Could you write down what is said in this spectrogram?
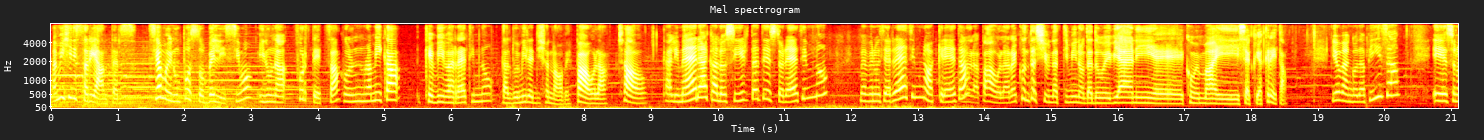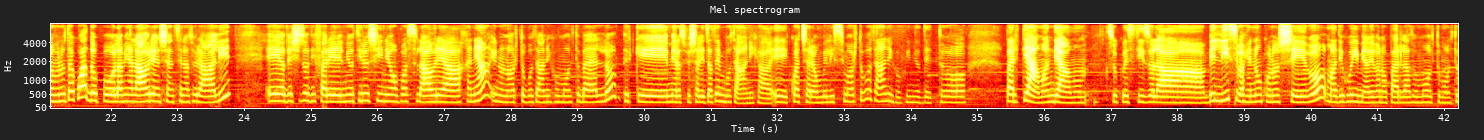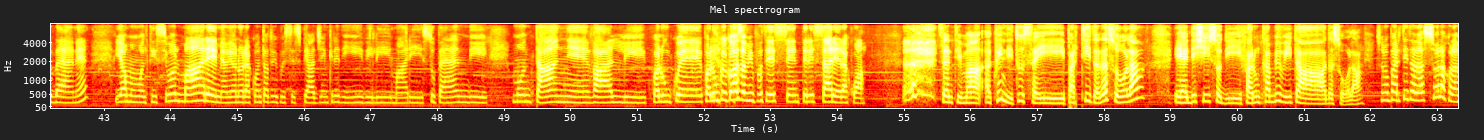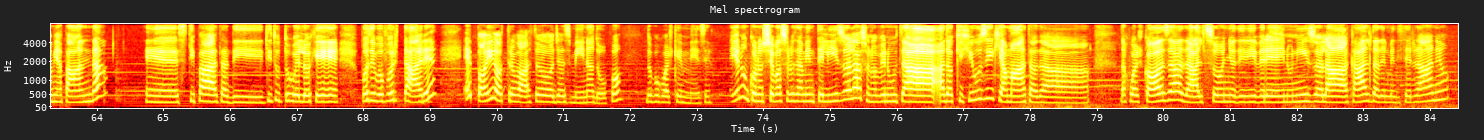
Amici di Story Hunters, siamo in un posto bellissimo, in una fortezza, con un'amica che vive a Retimno dal 2019. Paola, ciao! Calimera, calosirtate, sto Retimno. Benvenuti a Retimno, a Creta. Allora Paola, raccontaci un attimino da dove vieni e come mai sei qui a Creta. Io vengo da Pisa e sono venuta qua dopo la mia laurea in scienze naturali e ho deciso di fare il mio tirocinio post laurea a Cagna in un orto botanico molto bello perché mi ero specializzata in botanica e qua c'era un bellissimo orto botanico quindi ho detto partiamo, andiamo su quest'isola bellissima che non conoscevo ma di cui mi avevano parlato molto molto bene. Io amo moltissimo il mare mi avevano raccontato di queste spiagge incredibili, mari stupendi, montagne, valli, qualunque, qualunque cosa mi potesse interessare era qua. Senti, ma eh, quindi tu sei partita da sola e hai deciso di fare un cambio vita da sola? Sono partita da sola con la mia panda eh, stipata di, di, tutto quello che potevo portare e poi ho trovato Jasmina dopo, dopo qualche mese. Io non conoscevo assolutamente l'isola, sono venuta ad occhi chiusi, chiamata da, da qualcosa, dal sogno di vivere in un'isola calda del Mediterraneo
